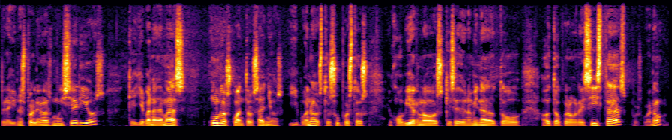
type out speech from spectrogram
pero hay unos problemas muy serios que llevan además unos cuantos años y bueno, estos supuestos gobiernos que se denominan auto, autoprogresistas, pues bueno,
